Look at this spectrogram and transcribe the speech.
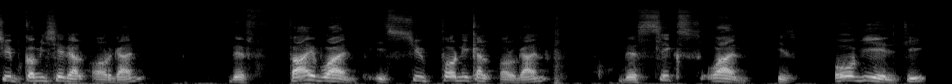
subcommissural organ. The five one is subfornical organ. The six one is OVLT.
